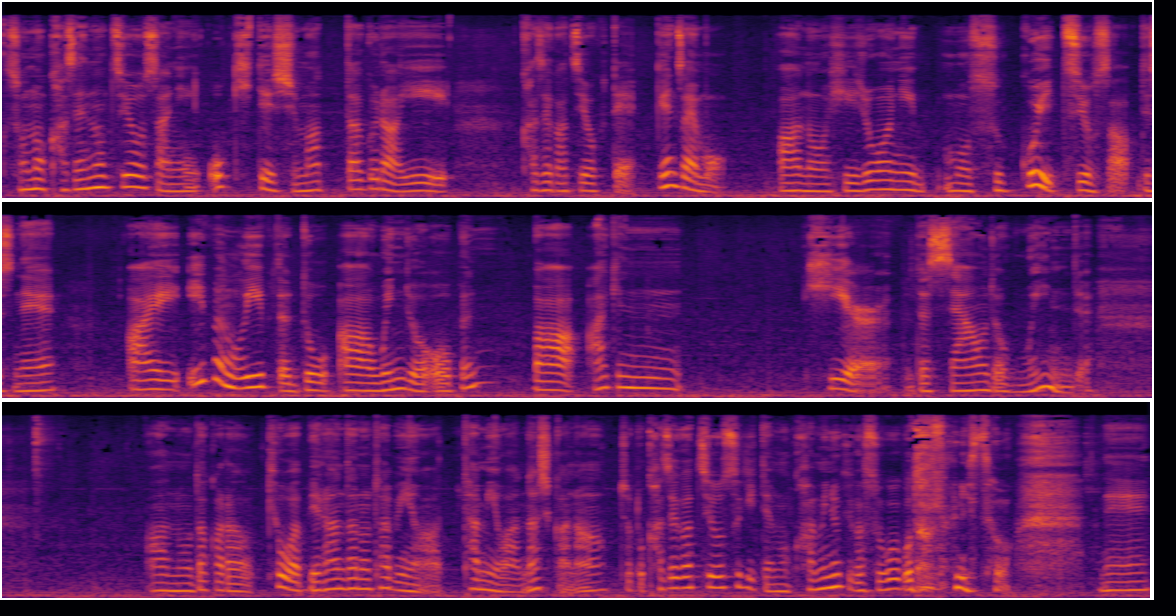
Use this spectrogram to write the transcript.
その風の強さに起きてしまったぐらい風が強くて現在もあの非常にもうすっごい強さですね。I even leave the door, uh, window open but I can hear the sound of wind. あのだから今日はベランダの民は民はなしかなちょっと風が強すぎても髪の毛がすごいことになりそうね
